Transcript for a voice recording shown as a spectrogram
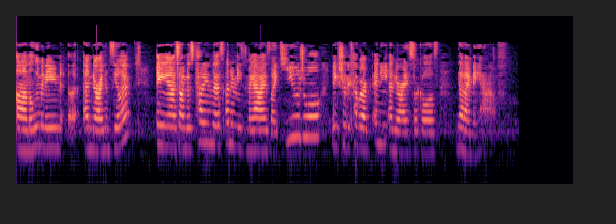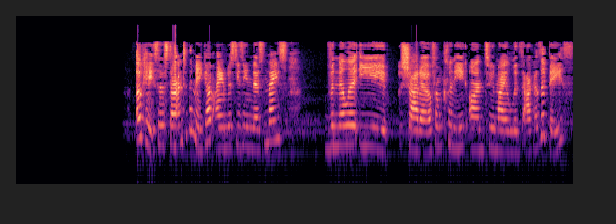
um, Illuminating uh, Under Eye Concealer. And so I'm just patting this underneath my eyes like usual. Make sure to cover up any under eye circles that I may have. Okay, so to start into the makeup, I am just using this nice vanilla-y shadow from Clinique onto my lids act as a base.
